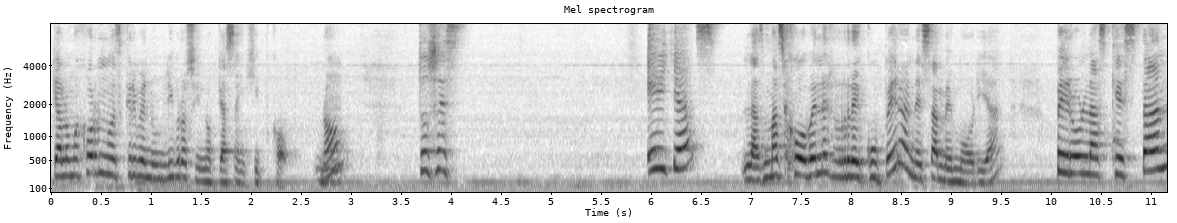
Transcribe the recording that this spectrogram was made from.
que a lo mejor no escriben un libro, sino que hacen hip hop, ¿no? Entonces, ellas, las más jóvenes, recuperan esa memoria pero las que están,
